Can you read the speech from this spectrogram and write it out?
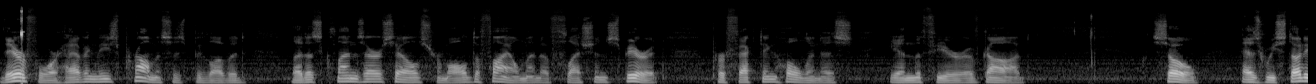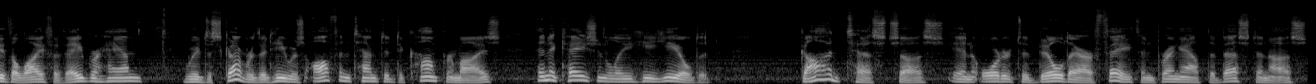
Therefore, having these promises, beloved, let us cleanse ourselves from all defilement of flesh and spirit, perfecting holiness in the fear of God. So, as we study the life of Abraham, we discover that he was often tempted to compromise and occasionally he yielded. God tests us in order to build our faith and bring out the best in us,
